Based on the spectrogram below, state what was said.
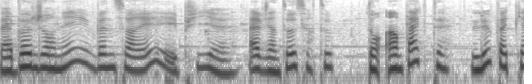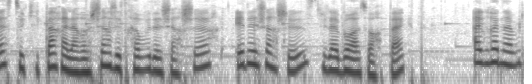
bah, bonne journée, bonne soirée et puis à bientôt surtout dans Impact, le podcast qui part à la recherche des travaux des chercheurs et des chercheuses du laboratoire Pacte à Grenoble.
